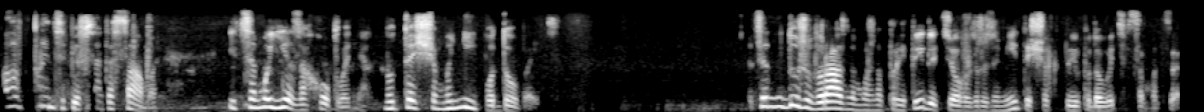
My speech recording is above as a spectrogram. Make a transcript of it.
Але в принципі все те саме. І це моє захоплення, ну те, що мені подобається. Це не дуже виразно можна прийти до цього, зрозуміти, що тобі подобається саме це.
